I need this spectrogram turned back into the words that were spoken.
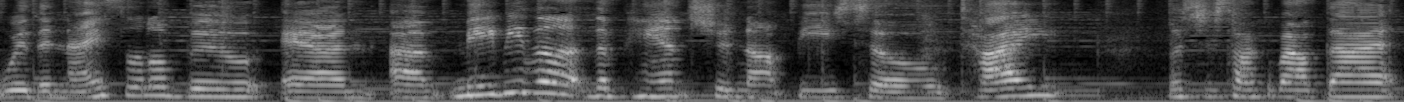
with a nice little boot, and um, maybe the the pants should not be so tight. Let's just talk about that.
